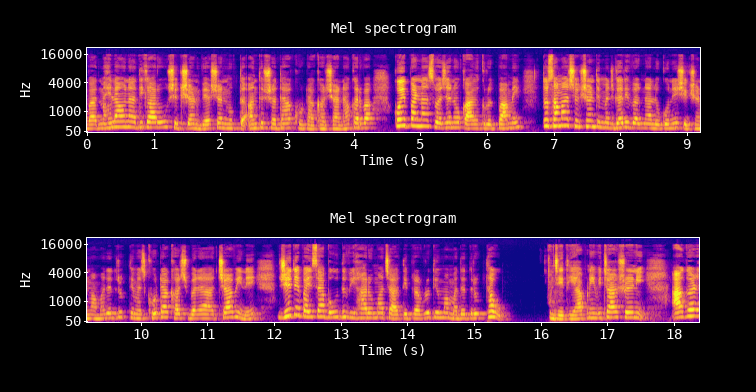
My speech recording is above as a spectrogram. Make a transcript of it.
ત્યારબાદ મહિલાઓના અધિકારો, શિક્ષણ, વ્યસન મુક્ત અંધશ્રદ્ધા, ખોટા ખર્ચા ન કરવા કોઈ પણના સ્વજનો કાલકૃત પામે, તો સમાજ, શિક્ષણ તેમજ ગરીબ વર્ગના લોકોને શિક્ષણમાં મદદરૂપ તેમજ ખોટા ખર્ચ બચાવીને જે તે પૈસા બૌદ્ધ વિહારોમાં ચાલતી પ્રવૃત્તિઓમાં મદદરૂપ થવું. જેથી આપણી વિચાર શ્રેણી આગળ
